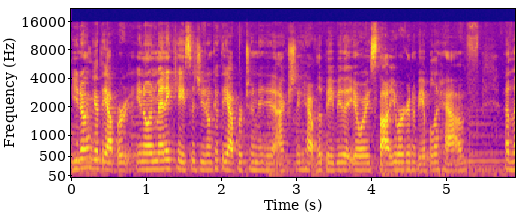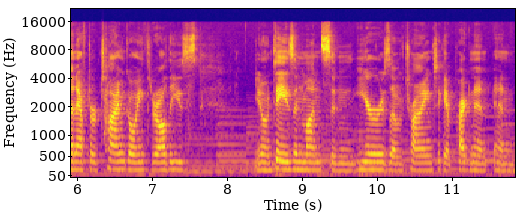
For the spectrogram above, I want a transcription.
You don't get the oppor- you know, in many cases, you don't get the opportunity to actually have the baby that you always thought you were going to be able to have. And then after time going through all these, you know, days and months and years of trying to get pregnant and,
